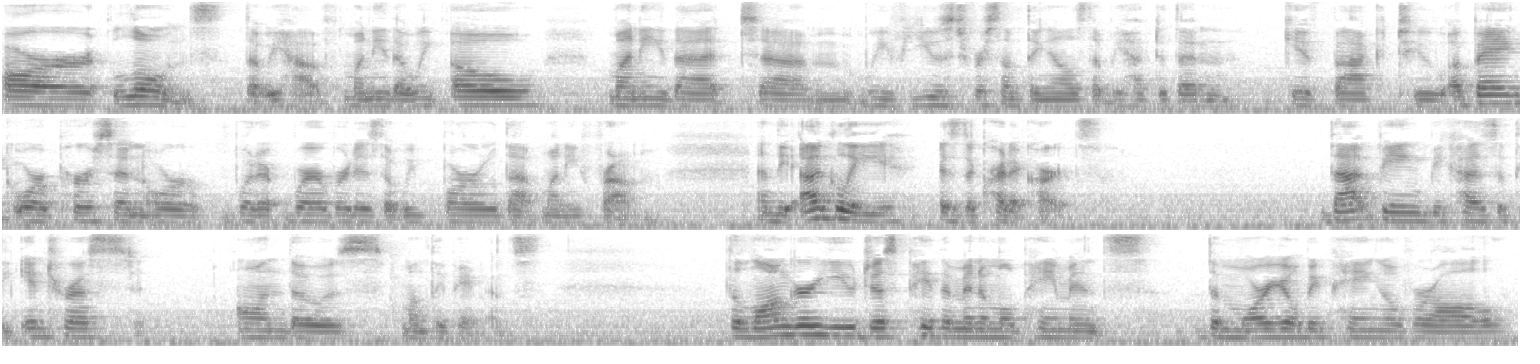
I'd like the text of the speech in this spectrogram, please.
are loans that we have, money that we owe, money that um, we've used for something else that we have to then give back to a bank or a person or whatever, wherever it is that we borrowed that money from. And the ugly is the credit cards that being because of the interest on those monthly payments. The longer you just pay the minimal payments, the more you'll be paying overall,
